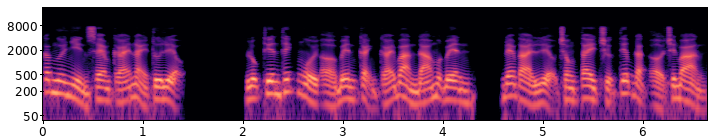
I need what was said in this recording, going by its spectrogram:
các ngươi nhìn xem cái này tư liệu. Lục Thiên Thích ngồi ở bên cạnh cái bàn đá một bên, đem tài liệu trong tay trực tiếp đặt ở trên bàn.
